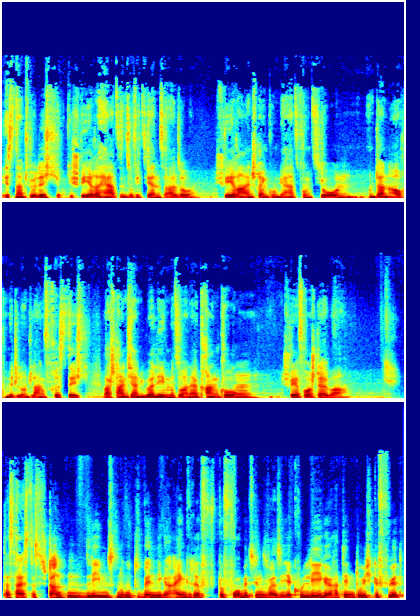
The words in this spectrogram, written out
ist natürlich die schwere Herzinsuffizienz, also schwere Einschränkung der Herzfunktion und dann auch mittel- und langfristig wahrscheinlich ein Überleben mit so einer Erkrankung schwer vorstellbar. Das heißt, es stand ein lebensnotwendiger Eingriff bevor, beziehungsweise Ihr Kollege hat den durchgeführt.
